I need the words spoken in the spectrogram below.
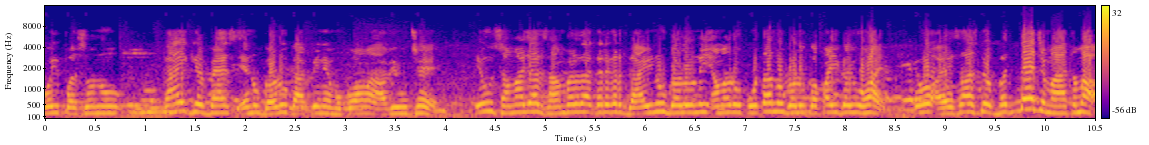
કોઈ પશુનું ગાય કે ભેંસ એનું ગળું કાપીને મૂકવામાં આવ્યું છે. એવું સમાચાર સાંભળતા ખરેખર ગાયનું ગળું નહીં, અમારું પોતાનું ગળું કપાઈ ગયું હોય એવો અહેસાસ તો બધા જ મહાત્મા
